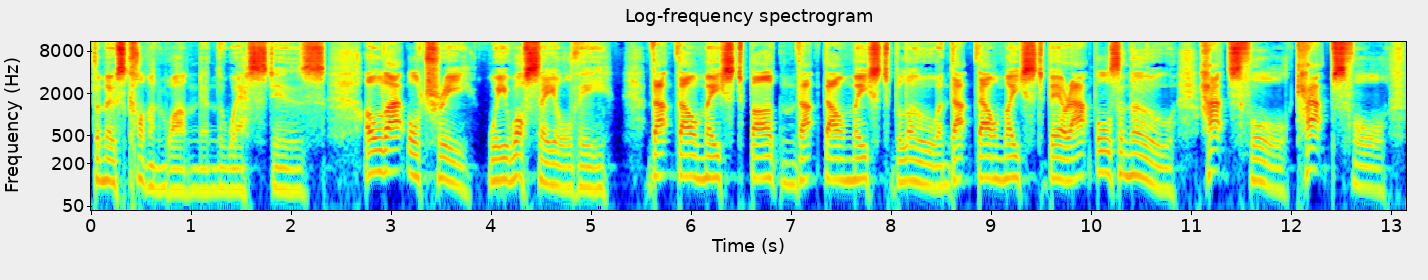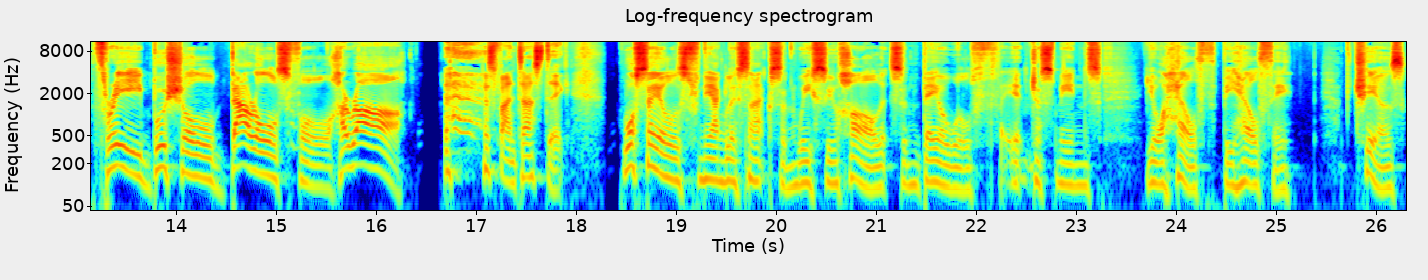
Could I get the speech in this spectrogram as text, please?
the most common one in the West is "Old apple tree, we wassail thee." That thou mayst bud, and that thou mayst blow, and that thou mayst bear apples eno, hats full, caps full, three bushel barrels full, hurrah! That's fantastic. Wassails from the Anglo-Saxon wisu hal, it's in Beowulf. It just means your health, be healthy. Cheers.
